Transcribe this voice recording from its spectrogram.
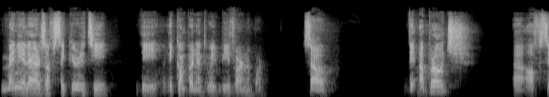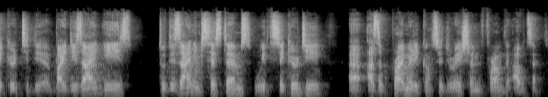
many layers of security, the, the component will be vulnerable. So the approach uh, of security by design is to designing systems with security uh, as a primary consideration from the outset.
